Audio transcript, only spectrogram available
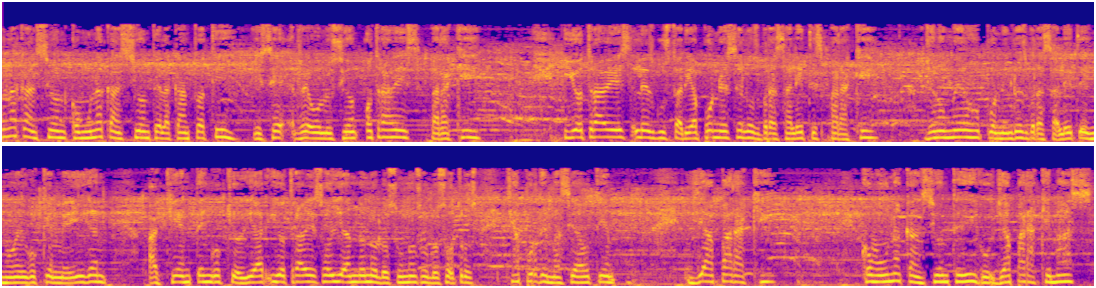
Una canción, como una canción te la canto a ti. Dice, revolución, otra vez, ¿para qué? Y otra vez les gustaría ponerse los brazaletes, ¿para qué? Yo no me dejo poner los brazaletes, no digo que me digan a quién tengo que odiar y otra vez odiándonos los unos o los otros, ya por demasiado tiempo. ¿Ya para qué? Como una canción te digo, ¿ya para qué más?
